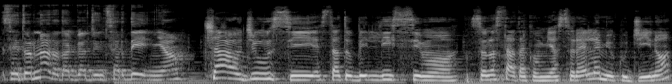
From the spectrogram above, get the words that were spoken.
Sei tornata dal viaggio in Sardegna? Ciao Giussi, è stato bellissimo. Sono stata con mia sorella e mio cugino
